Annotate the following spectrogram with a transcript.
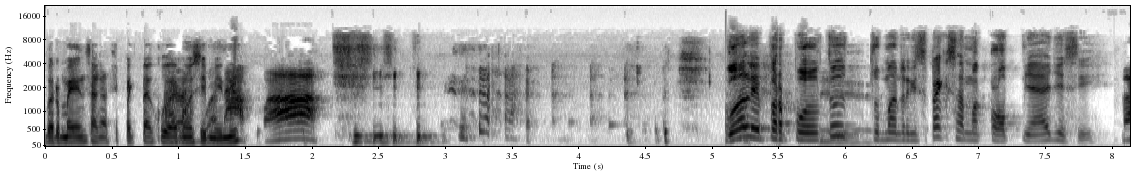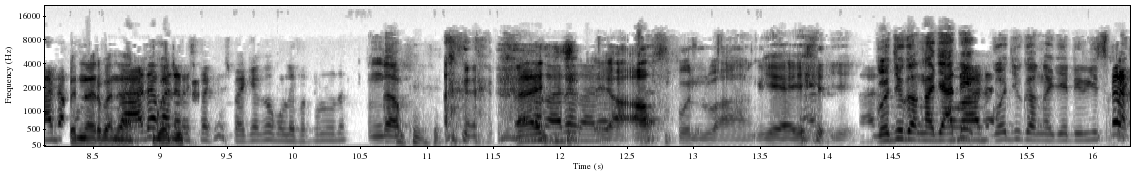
bermain sangat spektakuler musim ini? Apa? Gue Liverpool tuh cuman respect sama klubnya aja sih. Gak ada, Bener bener. gak ada, Gua gak ada juga. respect respectnya gue mau Liverpool udah. Enggak. Gak ada, gak ada. ya ampun bang. Iya iya iya. Gue juga nggak jadi. Gue juga nggak jadi respect.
